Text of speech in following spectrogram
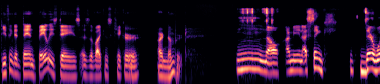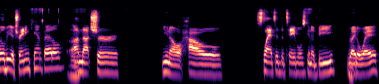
do you think that Dan Bailey's days as the Vikings kicker are numbered? Mm, no, I mean, I think there will be a training camp battle. Uh-huh. I'm not sure, you know, how slanted the table is going to be right away.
